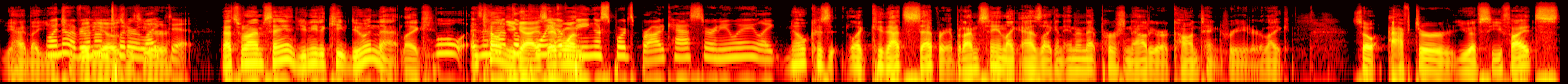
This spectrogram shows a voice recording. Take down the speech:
you had like YouTube well, I know everyone videos on Twitter with your. liked it. That's what I'm saying. You need to keep doing that. Like, Well, I'm telling that you guys, point everyone- of being a sports broadcaster anyway? Like, no, because like 'kay, that's separate. But I'm saying like as like an internet personality or a content creator, like. So after UFC fights,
